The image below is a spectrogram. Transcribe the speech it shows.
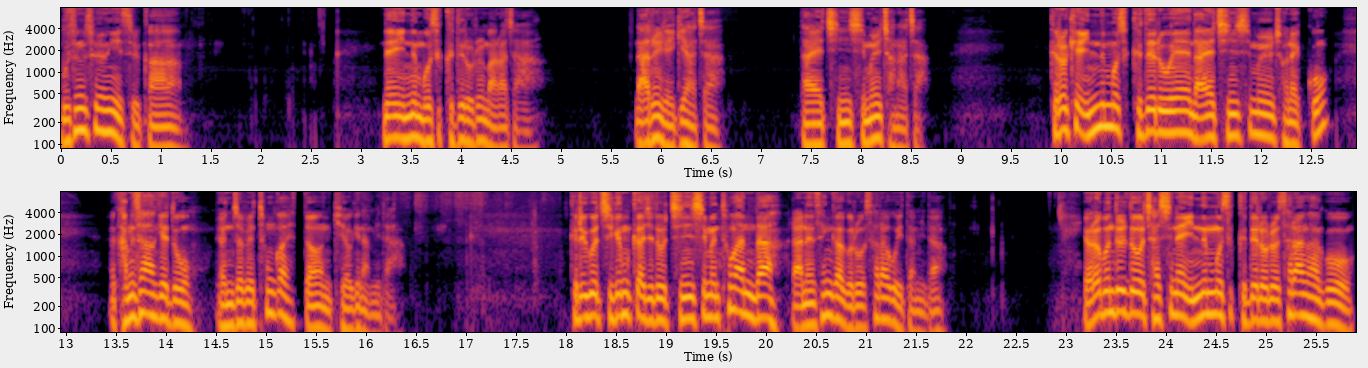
무슨 소용이 있을까? 내 있는 모습 그대로를 말하자. 나를 얘기하자. 나의 진심을 전하자. 그렇게 있는 모습 그대로의 나의 진심을 전했고 감사하게도 면접에 통과했던 기억이 납니다. 그리고 지금까지도 진심은 통한다라는 생각으로 살아오고 있답니다. 여러분들도 자신의 있는 모습 그대로를 사랑하고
